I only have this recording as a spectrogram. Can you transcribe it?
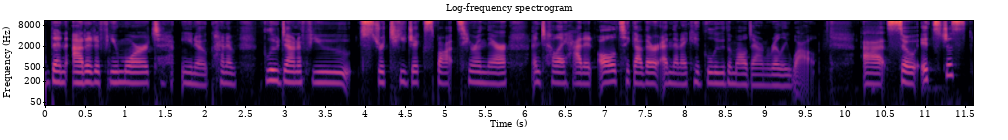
then added a few more to, you know, kind of glued down a few strategic spots here and there until I had it all together and then I could glue them all down really well. Uh, so it's just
